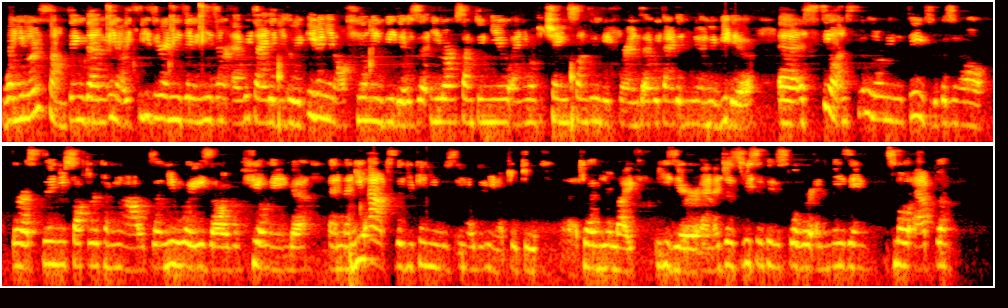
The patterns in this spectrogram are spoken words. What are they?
when you learn something, then, you know, it's easier and easier and easier every time that you do it. Even, you know, filming videos, uh, you learn something new and you want to change something different every time that you do a new video uh, still, I'm still learning new things because, you know, there are still new software coming out, uh, new ways of filming, uh, and uh, new apps that you can use in order, you know, to to to have your life easier. And I just recently discovered an amazing small app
